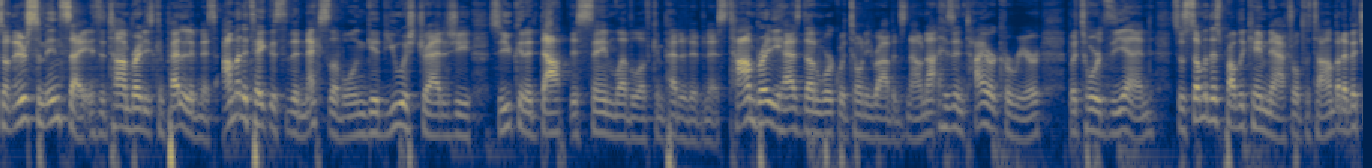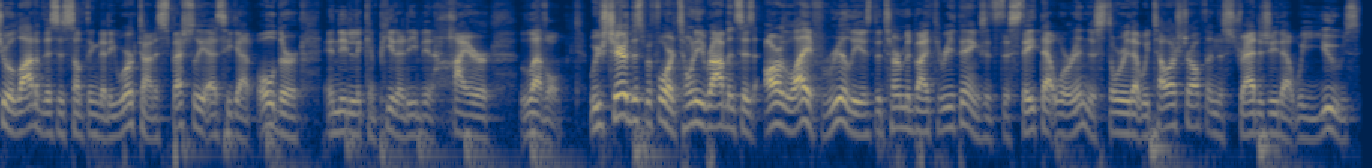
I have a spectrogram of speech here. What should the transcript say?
So there's some insight into Tom Brady's competitiveness. I'm going to take this to the next level and give you a strategy so you can adopt this same level of competitiveness. Tom Brady has done work with Tony Robbins now, not his entire career, but towards the end. So some of this probably came natural to Tom, but I bet you a lot of this is something that he worked on, especially as he got older and needed to compete at even higher level. We've shared this before. Tony Robbins says our life really is determined by three things it's the state that we're in, the story that we tell ourselves, and the strategy that we use.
